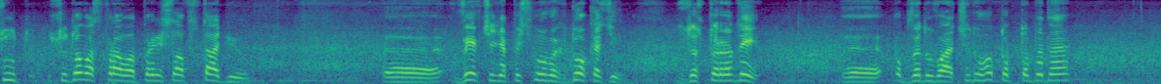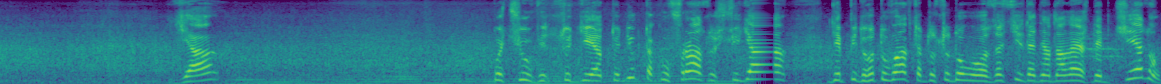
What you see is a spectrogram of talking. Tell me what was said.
суд, судова справа перейшла в стадію е, вивчення письмових доказів зі сторони е, обвинуваченого, тобто мене, я почув від судді Антонюк таку фразу, що я не підготувався до судового засідання належним чином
